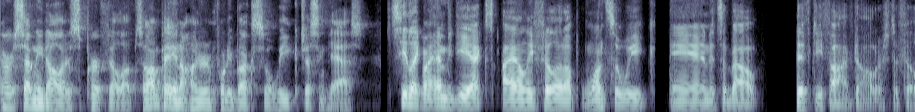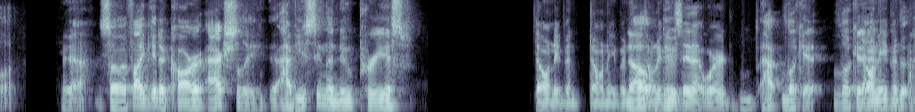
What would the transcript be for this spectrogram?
or seventy dollars per fill up. So I'm paying 140 bucks a week just in gas. See, like my MVDX, I only fill it up once a week, and it's about fifty-five dollars to fill up. Yeah. So if I get a car, actually, have you seen the new Prius? Don't even, don't even, No, don't even say that word. Look at it. Look at Don't it. even. The,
